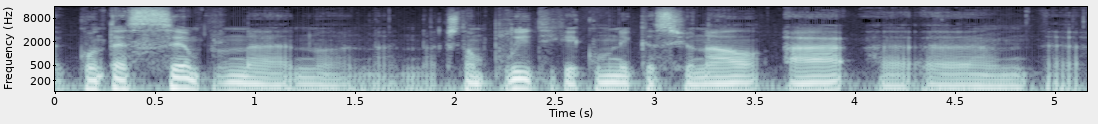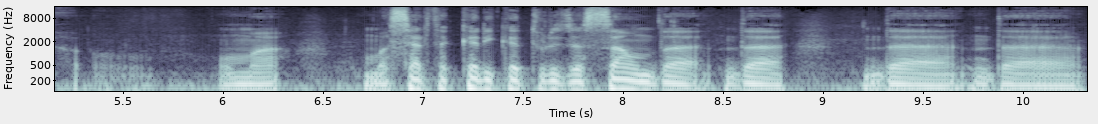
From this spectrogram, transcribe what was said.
acontece sempre na, na, na, questão política e comunicacional, há uh, uh, uma, uma certa caricaturização da, da, da, da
